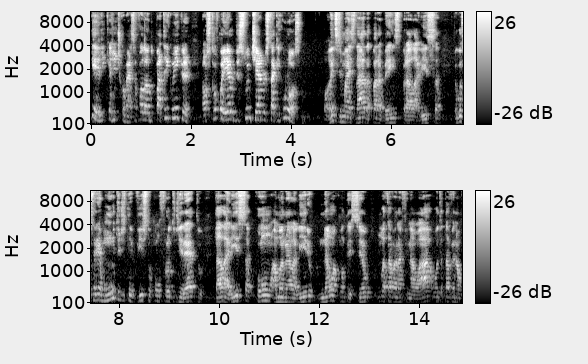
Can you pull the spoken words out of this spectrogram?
dele que a gente começa falando. Patrick Winkler, nosso companheiro de Swim Channel, está aqui conosco. Bom, antes de mais nada, parabéns para a Larissa. Eu gostaria muito de ter visto o confronto direto da Larissa com a Manuela Lírio. Não aconteceu. Uma estava na final A, outra estava na,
